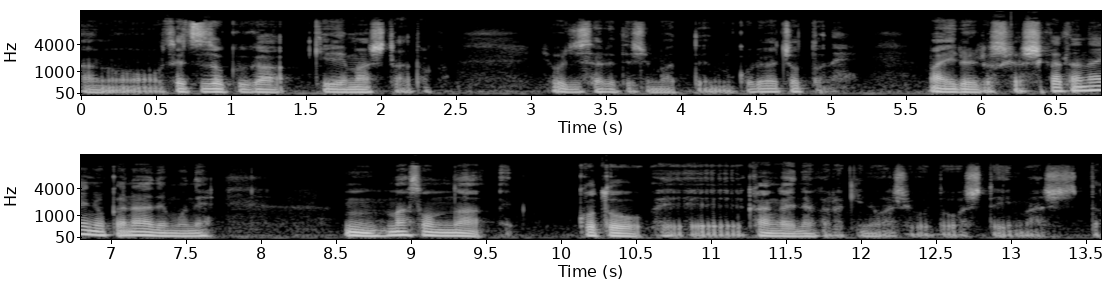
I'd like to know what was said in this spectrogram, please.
あの接続が切れましたとか表示されてしまってこれはちょっとねまあいろいろしか仕方ないのかな。でもねうんまあそんなことを、えー、考えながら昨日は仕事をしていました。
